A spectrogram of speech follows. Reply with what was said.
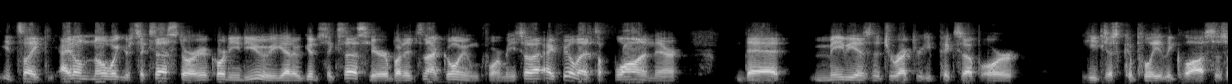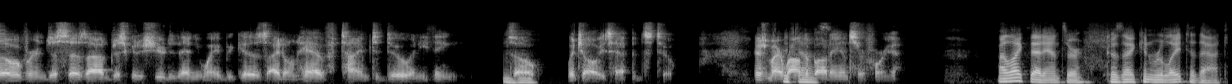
it's like I don't know what your success story according to you you got a good success here but it's not going for me so I feel that's a flaw in there that maybe as the director he picks up or he just completely glosses over and just says i'm just going to shoot it anyway because i don't have time to do anything mm-hmm. so which always happens too there's my It roundabout does. answer for you. I like that answer because I can relate to that.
